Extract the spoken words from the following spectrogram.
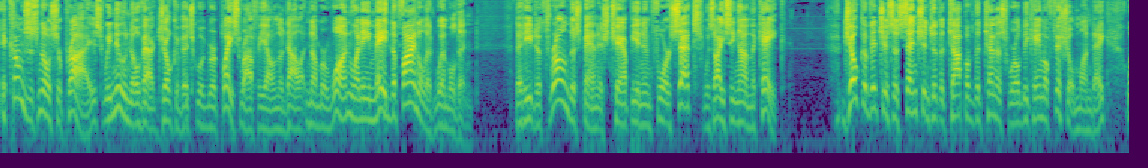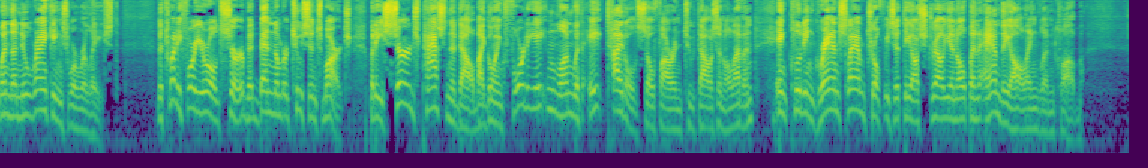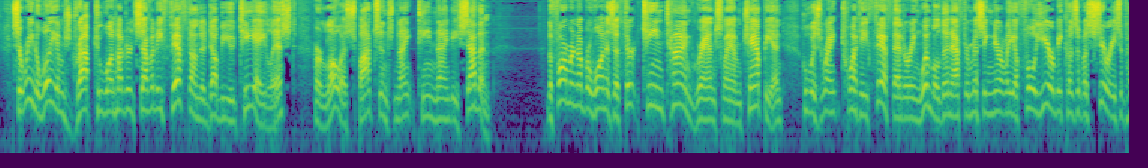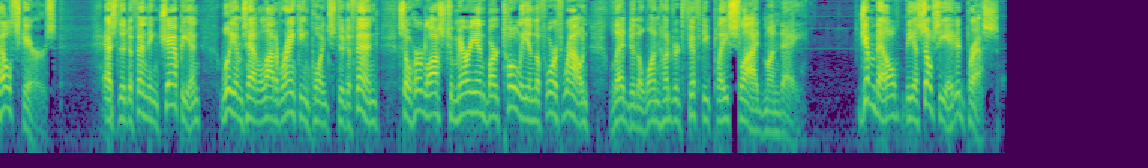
It comes as no surprise. We knew Novak Djokovic would replace Rafael Nadal at number one when he made the final at Wimbledon. That he dethroned the Spanish champion in four sets was icing on the cake. Djokovic's ascension to the top of the tennis world became official Monday when the new rankings were released. The 24 year old Serb had been number two since March, but he surged past Nadal by going 48 1 with eight titles so far in 2011, including Grand Slam trophies at the Australian Open and the All England Club. Serena Williams dropped to 175th on the WTA list, her lowest spot since 1997. The former number one is a 13 time Grand Slam champion who was ranked 25th entering Wimbledon after missing nearly a full year because of a series of health scares. As the defending champion, Williams had a lot of ranking points to defend, so her loss to Marion Bartoli in the fourth round led to the 150 place slide Monday. Jim Bell, The Associated Press.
